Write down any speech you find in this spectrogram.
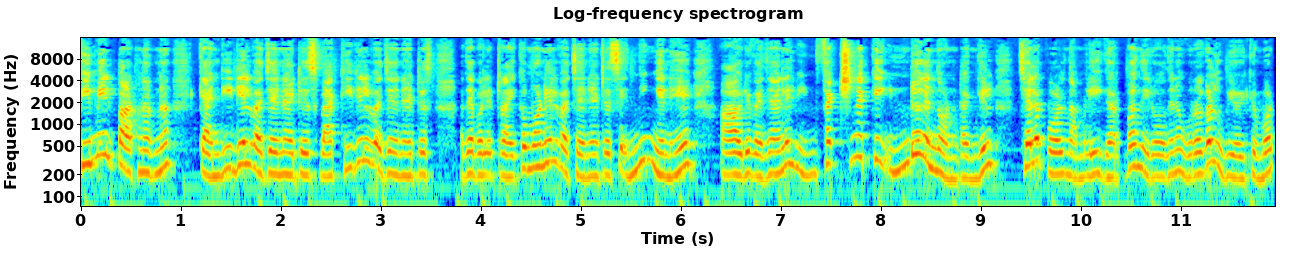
ഫീമെയിൽ പാർട്ട്ണറിന് കാൻഡീഡിയൽ വജൈനൈറ്റിസ് ബാക്ടീരിയൽ വജൈനൈറ്റിസ് അതേപോലെ ട്രൈക്കമോണിയൽ വജൈനൈറ്റിസ് എന്നിങ്ങനെ ആ ഒരു വജൈനൽ ഇൻഫെക്ഷനൊക്കെ ഉണ്ട് എന്നുണ്ടെങ്കിൽ ചിലപ്പോൾ നമ്മൾ ഈ ഗർഭനിരോധന ഉറകൾ ഉപയോഗിക്കുമ്പോൾ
